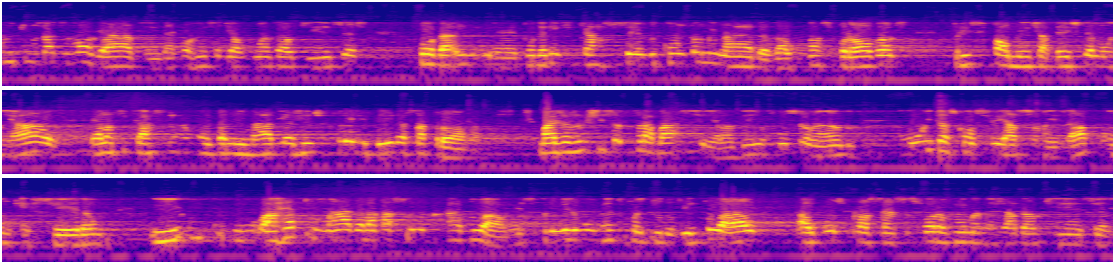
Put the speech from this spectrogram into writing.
muito os advogados, em decorrência de algumas audiências é, poderem ficar sendo contaminadas. Algumas provas, principalmente a testemunhal, ela ficar sendo contaminada e a gente perder essa prova. Mas a Justiça do Trabalho, sim, ela veio funcionando, muitas conciliações aconteceram e a retomada ela está sendo gradual. Nesse primeiro momento foi tudo virtual, alguns processos foram remanejados audiências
